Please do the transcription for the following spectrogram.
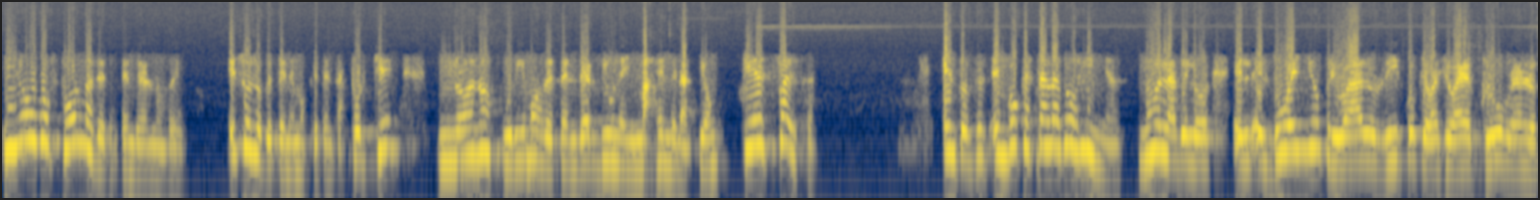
y no hubo forma de defendernos de eso. Eso es lo que tenemos que pensar. ¿Por qué no nos pudimos defender de una imagen de nación que es falsa? Entonces, en Boca están las dos líneas, ¿no? La de los, el, dueño privado rico que va a llevar al club, eh,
